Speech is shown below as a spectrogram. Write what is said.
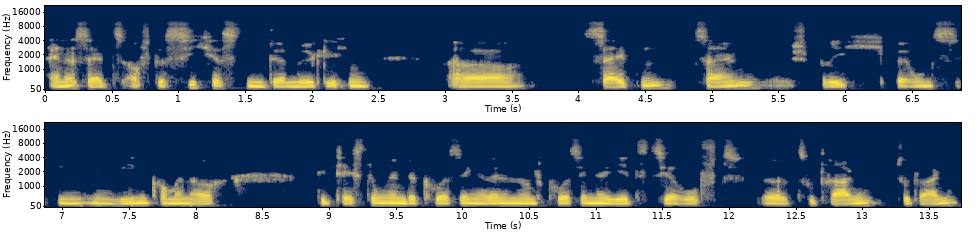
einerseits auf der sichersten der möglichen äh, Seiten sein, sprich bei uns in, in Wien kommen auch die Testungen der Chorsängerinnen und Chorsänger jetzt sehr oft äh, zu tragen, zu tragen.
